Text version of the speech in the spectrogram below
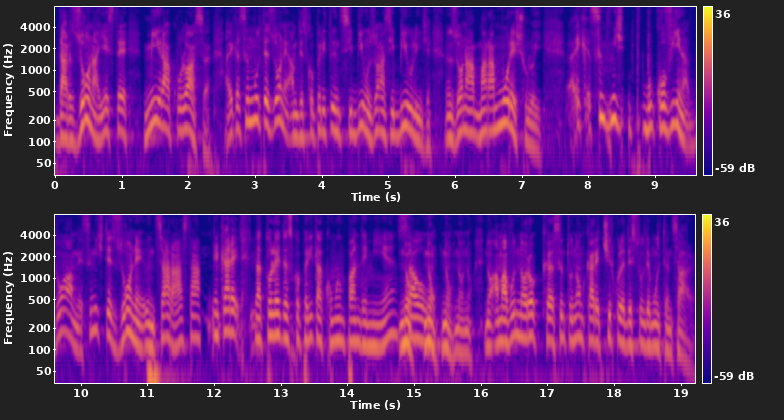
Dar zona este miraculoasă. Adică sunt multe zone. Am descoperit în Sibiu, în zona Sibiului, în zona Maramureșului. Adică sunt niște... Bucovina, doamne, sunt niște zone în țara asta în care... Dar tu le-ai descoperit acum în pandemie? Nu, sau... nu, nu, nu, nu, nu. Am avut noroc că sunt un om care circulă destul de mult în țară.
